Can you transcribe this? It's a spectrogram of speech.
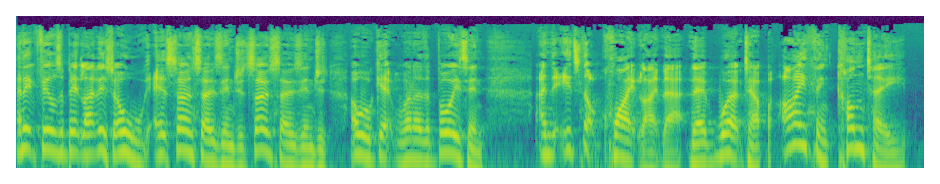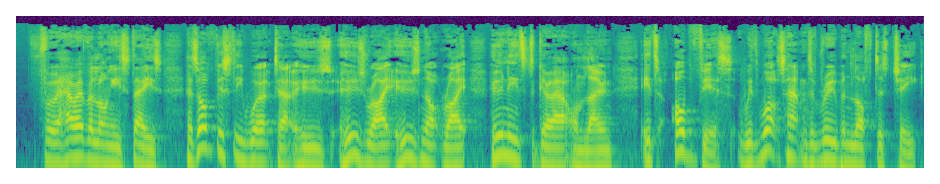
And it feels a bit like this. Oh, eh, so and so's injured, so and so's injured. Oh, we'll get one of the boys in. And it's not quite like that. They're worked out. But I think Conte, for however long he stays, has obviously worked out who's who's right, who's not right, who needs to go out on loan. It's obvious with what's happened to Ruben Loftus Cheek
